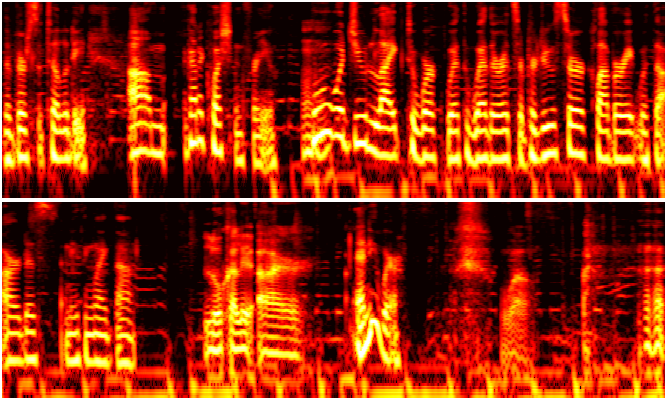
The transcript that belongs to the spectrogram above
the versatility. Um, I got a question for you. Who would you like to work with, whether it's a producer, collaborate with the artist, anything like that? Locally are Anywhere. wow.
